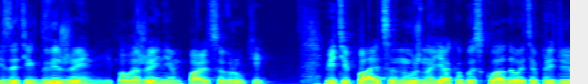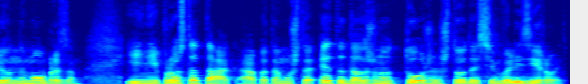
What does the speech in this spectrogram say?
из этих движений и положением пальца в руки. Ведь и пальцы нужно якобы складывать определенным образом. И не просто так, а потому что это должно тоже что-то символизировать.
